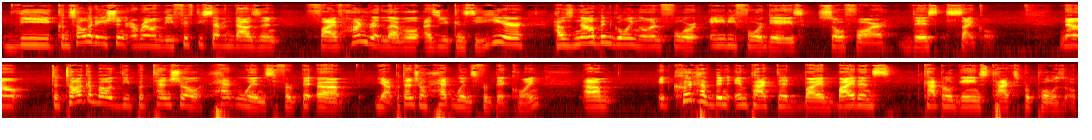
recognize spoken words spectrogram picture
the consolidation around the 57,500 level, as you can see here, has now been going on for 84 days so far this cycle. Now, to talk about the potential headwinds for uh, yeah potential headwinds for Bitcoin, um, it could have been impacted by Biden's capital gains tax proposal.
